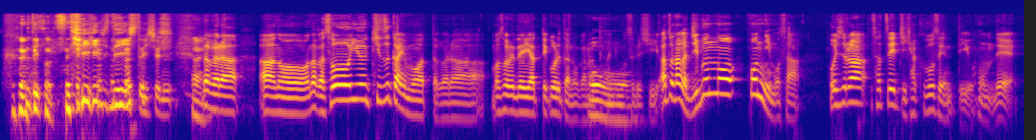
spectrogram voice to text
そうですね。D, D 氏と一緒に、はい。だからあのなんかそういう気遣いもあったから、まあ、それでやってこれたのかなって感じもするし。あとなんか自分の本にもさ「星空撮影地105選」っていう本で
